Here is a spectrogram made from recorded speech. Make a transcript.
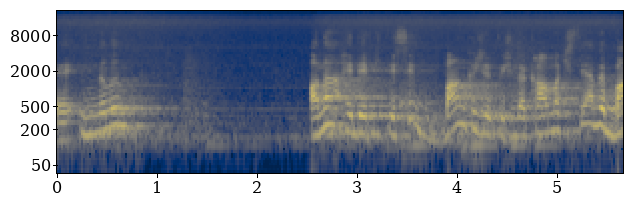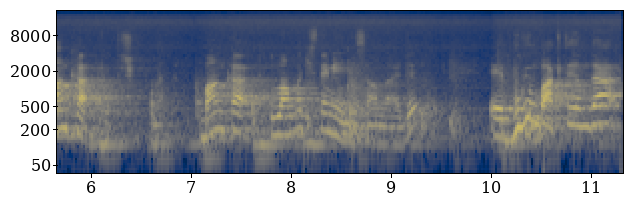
E, İnnal'ın ana hedef kitlesi bankacılık dışında kalmak isteyen ve banka banka kullanmak istemeyen insanlardı. E, Bugün baktığımda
